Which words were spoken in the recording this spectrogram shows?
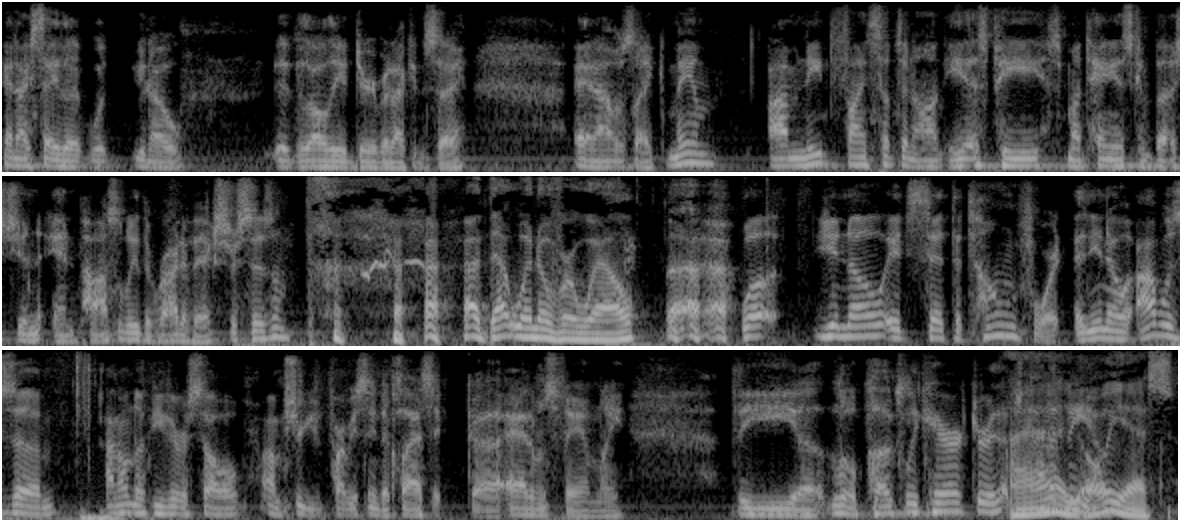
and I say that with you know with all the endearment I can say, and I was like, ma'am. I need to find something on ESP, spontaneous combustion, and possibly the rite of exorcism. that went over well. well, you know, it set the tone for it. And, you know, I was, um, I don't know if you've ever saw, I'm sure you've probably seen the classic uh, Addams Family, the uh, little Pugsley character. That was kind of me. oh, yes.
